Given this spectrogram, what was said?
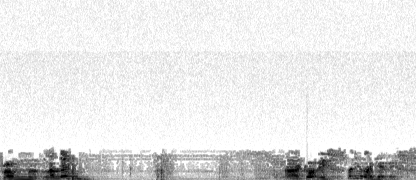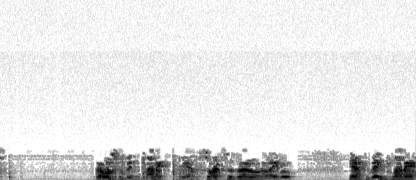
from London. I got this. When did I get this? That was Forbidden Planet. Yeah, so it says there on the label. Yeah, Forbidden Planet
